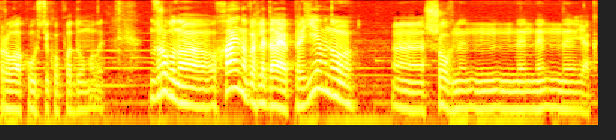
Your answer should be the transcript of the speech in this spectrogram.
про акустику подумали. Зроблено охайно, виглядає приємно. Е, Шов не, не, не, не, як,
